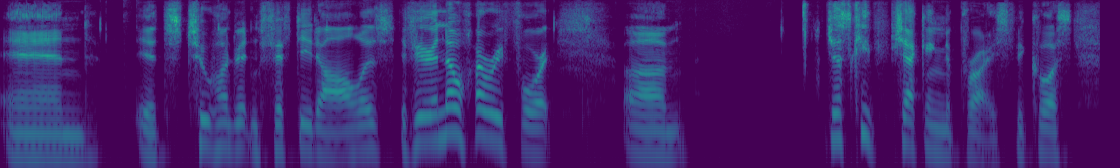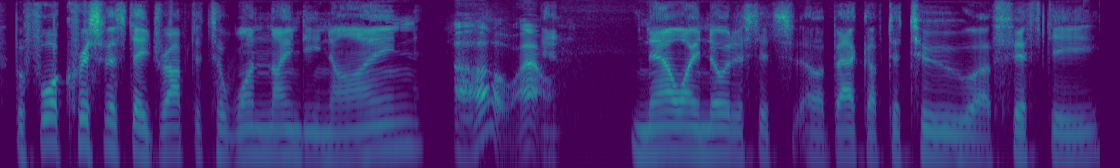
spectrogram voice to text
and it's two hundred and fifty dollars. If you're in no hurry for it, um, just keep checking the price because before Christmas they dropped it to one ninety nine. Oh wow! Now I noticed it's uh, back up to two fifty.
